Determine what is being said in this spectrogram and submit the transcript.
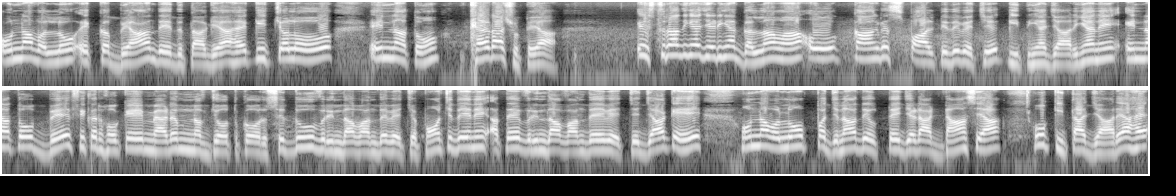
ਉਹਨਾਂ ਵੱਲੋਂ ਇੱਕ ਬਿਆਨ ਦੇ ਦਿੱਤਾ ਗਿਆ ਹੈ ਕਿ ਚਲੋ, ਇਹਨਾਂ ਤੋਂ ਖਹਿੜਾ ਛੁੱਟਿਆ। ਇਸ ਤਰ੍ਹਾਂ ਦੀਆਂ ਜਿਹੜੀਆਂ ਗੱਲਾਂ ਵਾ, ਉਹ ਕਾਂਗਰਸ ਪਾਰਟੀ ਦੇ ਵਿੱਚ ਕੀਤੀਆਂ ਜਾ ਰਹੀਆਂ ਨੇ। ਇਹਨਾਂ ਤੋਂ ਬੇਫਿਕਰ ਹੋ ਕੇ ਮੈਡਮ ਨਵਜੋਤ ਕੌਰ ਸਿੱਧੂ ਵਰਿੰਦਾਵਨ ਦੇ ਵਿੱਚ ਪਹੁੰਚਦੇ ਨੇ ਅਤੇ ਵਰਿੰਦਾਵਨ ਦੇ ਵਿੱਚ ਜਾ ਕੇ ਉਹਨਾਂ ਵੱਲੋਂ ਭਜਨਾ ਦੇ ਉੱਤੇ ਜਿਹੜਾ ਡਾਂਸ ਆ, ਉਹ ਕੀਤਾ ਜਾ ਰਿਹਾ ਹੈ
